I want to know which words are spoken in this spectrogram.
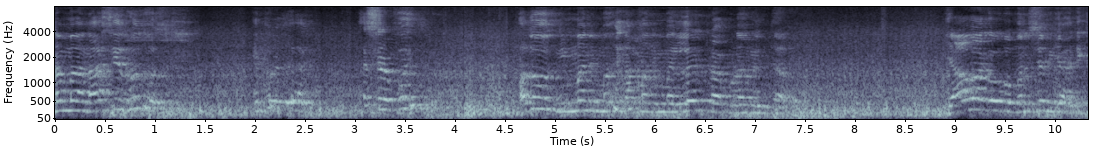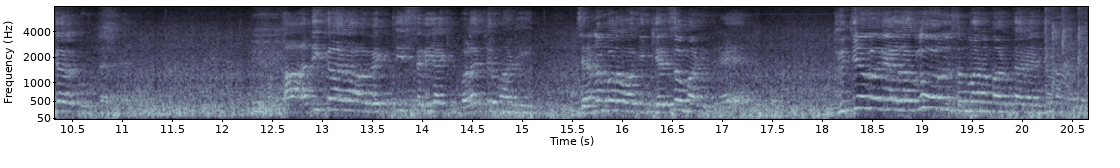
ನಮ್ಮ ನಾಸೀರು ದೋಸ್ತಿ ಇಬ್ಬರು ಅಶ್ರಫ್ ಅದು ನಿಮ್ಮ ನಿಮ್ಮ ನಮ್ಮ ನಿಮ್ಮೆಲ್ಲರ ಗುಣಗಳು ಇದ್ದಾವೆ. ಯಾವಾಗ ಒಬ್ಬ ಮನುಷ್ಯನಿಗೆ ಅಧಿಕಾರ ಕೊಡ್ತಾರೆ ಆ ಅಧಿಕಾರ ಆ ವ್ಯಕ್ತಿ ಸರಿಯಾಗಿ ಬಳಕೆ ಮಾಡಿ, ಜನಪರವಾಗಿ ಕೆಲಸ ಮಾಡಿದ್ರೆ, ದ್ವಿತೀಯ ಬಾರಿ ಆದಾಗಲೂ ಅವರು ಸನ್ಮಾನ ಮಾಡ್ತಾರೆ ಅಂತ ನಾನು.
